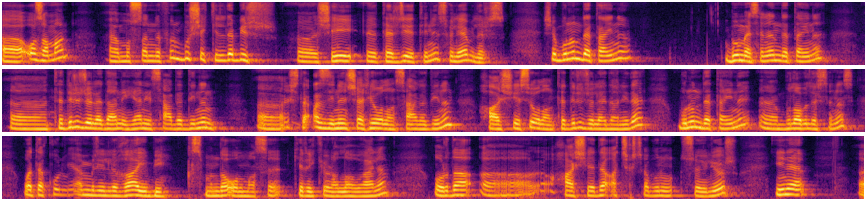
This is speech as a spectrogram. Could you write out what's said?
Ee, o zaman e, musannıfın bu şekilde bir e, şeyi e, tercih ettiğini söyleyebiliriz. İşte bunun detayını, bu meselenin detayını e, Tedricül Edani yani Sa'dedi'nin e, işte Azzi'nin şerhi olan Sa'dedi'nin haşiyesi olan Tedricül Edani'de bunun detayını e, bulabilirsiniz. Ve tekul emril gaybi kısmında olması gerekiyor Allahu alem. Orada e, haşiyede açıkça bunu söylüyor. Yine e,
